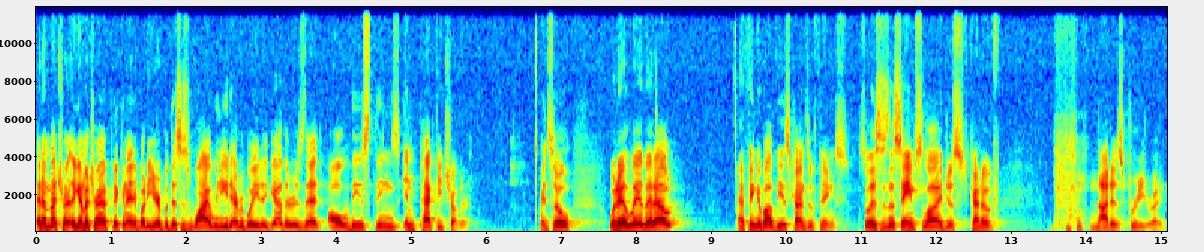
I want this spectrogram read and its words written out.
And I'm not trying, again, I'm not trying to pick on anybody here, but this is why we need everybody together, is that all of these things impact each other. And so when I lay that out, I think about these kinds of things. So this is the same slide, just kind of not as pretty, right?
